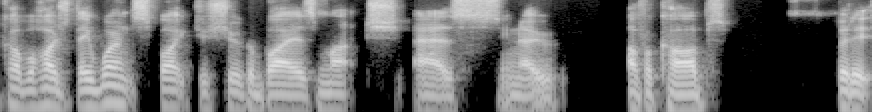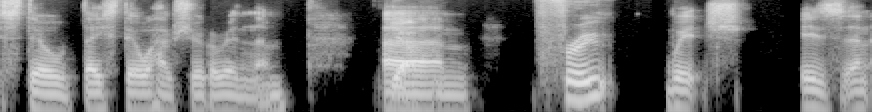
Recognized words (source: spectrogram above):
carbohydrates. They won't spike your sugar by as much as you know other carbs, but it's still they still have sugar in them. Yeah. Um, fruit, which is an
